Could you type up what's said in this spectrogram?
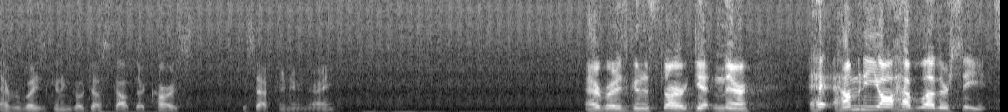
Everybody's going to go dust out their cars this afternoon, right? Everybody's going to start getting there. How many y'all have leather seats?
